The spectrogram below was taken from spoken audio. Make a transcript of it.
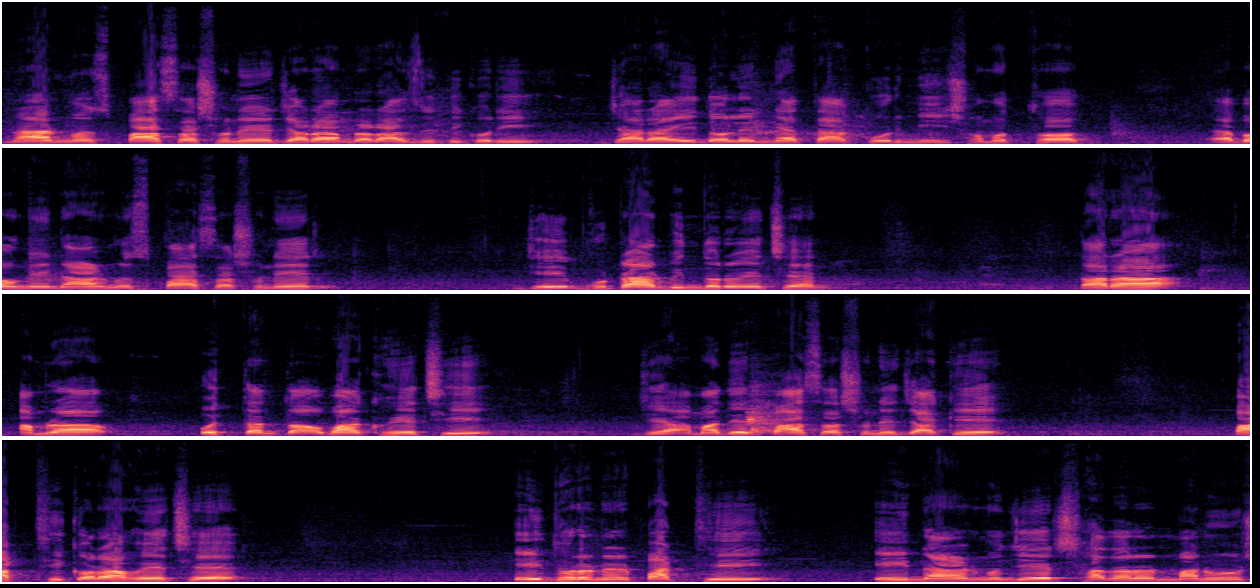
নারায়ণগঞ্জ পাঁচ আসনের যারা আমরা রাজনীতি করি যারা এই দলের নেতা, কর্মী, সমর্থক এবং এই নারায়ণগঞ্জ পাঁচ আসনের যে ভোটারবৃন্দ রয়েছেন, তারা আমরা অত্যন্ত অবাক হয়েছি যে আমাদের পাঁচ আসনে যাকে প্রার্থী করা হয়েছে, এই ধরনের প্রার্থী এই নারায়ণগঞ্জের সাধারণ মানুষ,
